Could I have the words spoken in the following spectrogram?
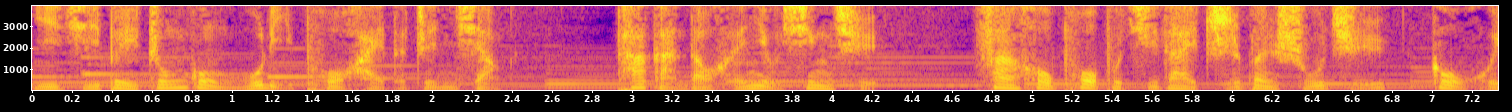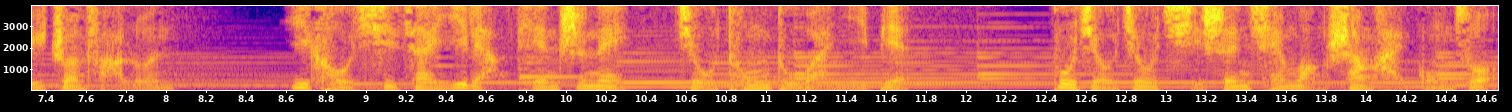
以及被中共无理迫害的真相，他感到很有兴趣。饭后迫不及待直奔书局购回《转法轮》，一口气在一两天之内就通读完一遍。不久就起身前往上海工作。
